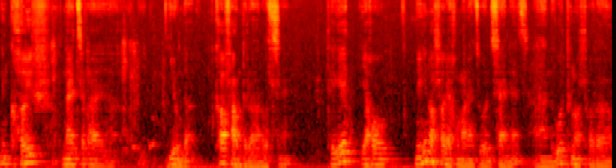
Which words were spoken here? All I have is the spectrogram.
нэг хоёр найзгаа юунд co-founder оруулсан. Тэгээд яг нэг нь болохоор яг манай зүгээр сайн найз. А нөгөөх нь болохоор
